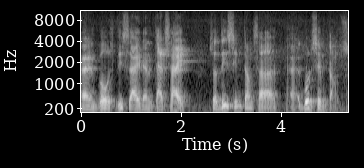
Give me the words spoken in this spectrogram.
and goes this side and that side. So these symptoms are uh, good symptoms.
